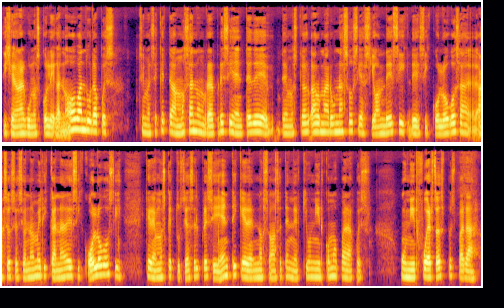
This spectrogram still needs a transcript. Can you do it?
dijeron algunos colegas, "No, Bandura, pues se me hace que te vamos a nombrar presidente de, tenemos que armar una asociación de, de psicólogos, Asociación Americana de Psicólogos y queremos que tú seas el presidente y que nos vamos a tener que unir como para pues unir fuerzas pues para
